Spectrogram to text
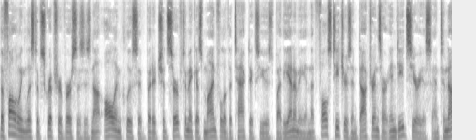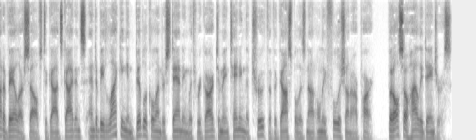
The following list of scripture verses is not all inclusive, but it should serve to make us mindful of the tactics used by the enemy and that false teachers and doctrines are indeed serious and to not avail ourselves to God's guidance and to be lacking in biblical understanding with regard to maintaining the truth of the gospel is not only foolish on our part, but also highly dangerous.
